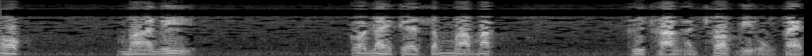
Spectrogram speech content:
ออกมานี้ ก็ได้แก่สัมมามัค คือทางอันชอบมีองค์แปด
